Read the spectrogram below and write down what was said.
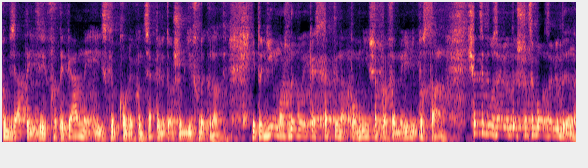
взяти і фортепіанний, і скрипковий концерт для того, щоб їх виконати. І тоді, можливо, якась картина повніша про Фемеріді постане. Що це був за люд... Що це була за людина?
